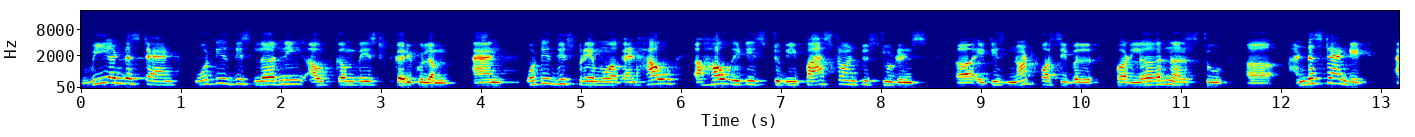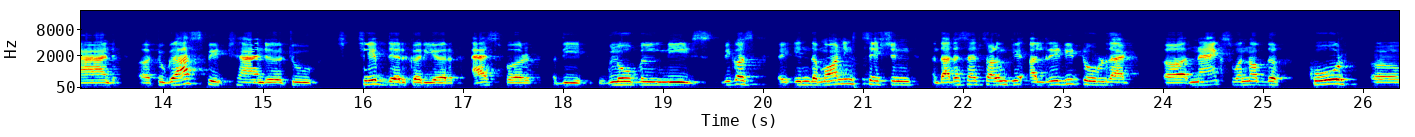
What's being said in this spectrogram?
we understand what is this learning outcome based curriculum and what is this framework and how, uh, how it is to be passed on to students, uh, it is not possible for learners to uh, understand it and uh, to grasp it and uh, to shape their career as per the global needs. Because in the morning session, Dada Sahib Salunke already told that uh, one of the core uh,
